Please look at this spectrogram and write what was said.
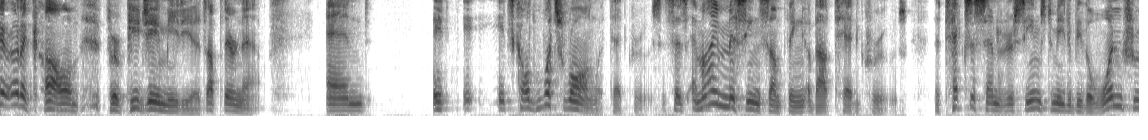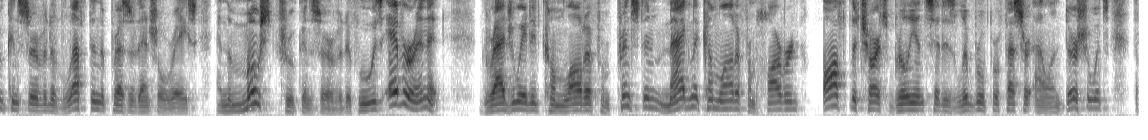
I wrote a column for PJ Media. It's up there now, and it, it it's called "What's Wrong with Ted Cruz." It says, "Am I missing something about Ted Cruz?" The Texas senator seems to me to be the one true conservative left in the presidential race and the most true conservative who was ever in it. Graduated cum laude from Princeton, magna cum laude from Harvard, off the charts brilliant, said his liberal professor Alan Dershowitz, the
